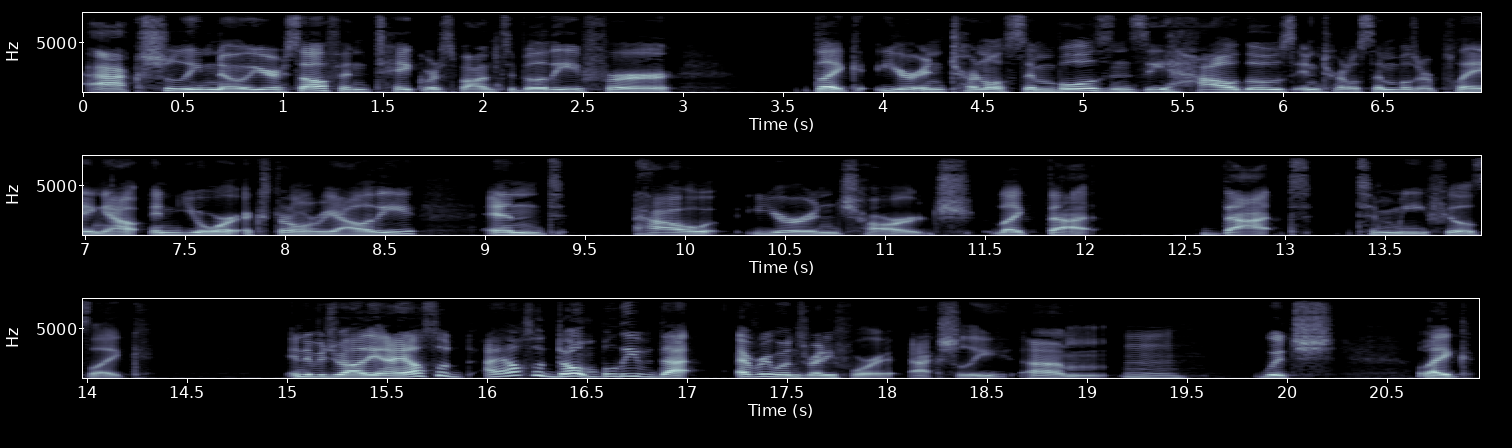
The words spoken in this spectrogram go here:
actually know yourself and take responsibility for like your internal symbols and see how those internal symbols are playing out in your external reality and how you're in charge like that that to me feels like individuality. And i also i also don't believe that everyone's ready for it actually. Um which like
